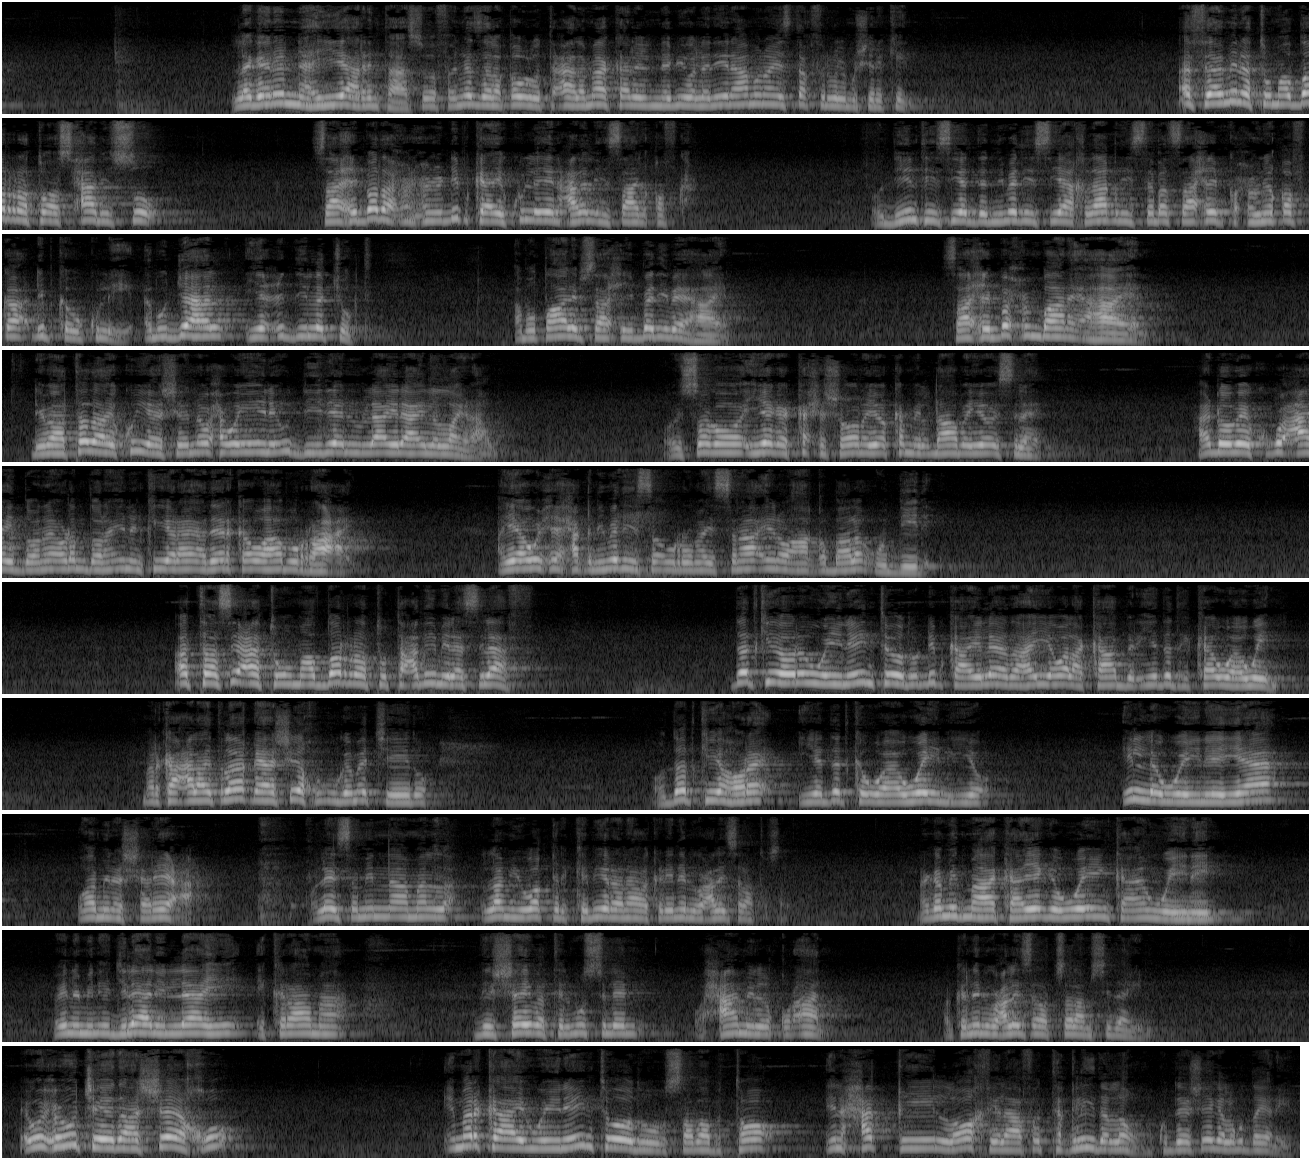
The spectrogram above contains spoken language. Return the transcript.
Lagana nahiyey arrintaas oo fanazla qowluhu tacala ma kana linabiy waladiina aamanuu an ystakfiruu lmushrikiin athaaminatu madaratu asxaabi الsuu saaxiibada xunxuni dhibka ay ku leeyihiin cala linsaani qofka. Oo diintiisa iyo dadnimadiisa iyo akhlaaqdiisaba saaxiibka xuni qofka dhibka uu ku leeyahy abu jahl iyo ciddii la joogtay. Abu aalib saaxiibadii bay ahaayeen saaxiibo xun baanay ahaayeen. Dhibaatada ay ku yeesheenna waxa weeye inay u diideen inuu laa ilaha ila اllah idhaahdo oo isagoo iyaga ka xishoonayo ka mildhaabayo isle. Hadhow bay kugu caayi doonaan odhan doonaan inankii yaraa adeerka u ahaa buu raacay. Ayaa wixii xaqnimadiisa uu rumaysnaa inuu aqbalo uu diiday. Ataasicatu madaratu tacdiim اlaslaaf dadkii hore weyneyntoodu dhibka ay leedahay iyo walakaabir iyo dadka kaa waaweyn marka calaa iطlaaqiha sheekhu ugama jeedo oo dadkii hore iyo dadka waaweyn iyo in la weyneeyaa waa min الشhaريcة walaysa mina man lam yuwaqir kabiirana waa kahi nebigu alayه الsلاatu wasalaam naga mid maaha kaayaga weynka aan weyneyn waina min إجlaal الlahi ikraama di shaybaة الmuslim waxaamil الqur'an waa ka nebigu alayه الsلاatu wasalaam sidaa yihi wuxuu ujeedaa sheekhu marka ay weyneyntoodu sababto in xaqii loo khilaafo taqliida lahum kudeesho iyaga lagu dayanayo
